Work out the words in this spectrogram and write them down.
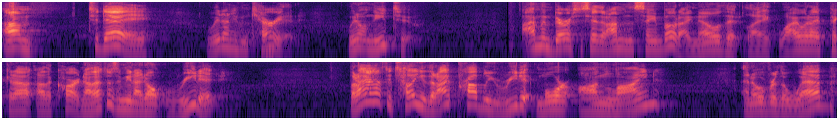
Um, today, we don't even carry it. We don't need to. I'm embarrassed to say that I'm in the same boat. I know that, like, why would I pick it out, out of the car? Now, that doesn't mean I don't read it, but I have to tell you that I probably read it more online and over the web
